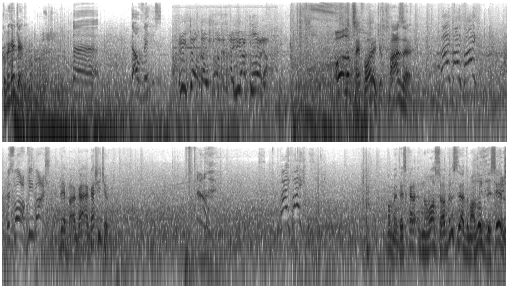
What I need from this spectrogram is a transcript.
Como é que é, Jack? Talvez? Então dá o fora daí agora! Ô, louco, sai fora, tio. Vaza. Vai, vai, vai! Pessoal, aqui embaixo. Peraí, aga- agacha aí, tio. Vai, vai! Ô, meu, esse cara... Nossa, olha a velocidade do maluco descendo.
